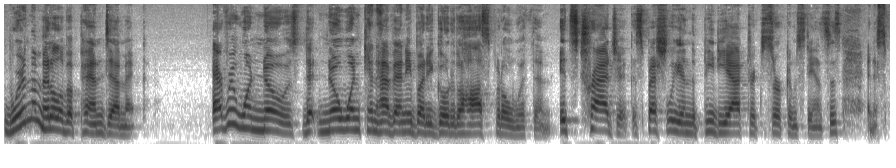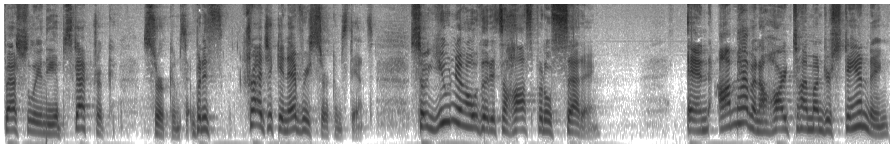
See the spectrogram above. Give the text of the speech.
We're in the middle of a pandemic. Everyone knows that no one can have anybody go to the hospital with them. It's tragic, especially in the pediatric circumstances and especially in the obstetric circumstance. But it's tragic in every circumstance. So you know that it's a hospital setting. And I'm having a hard time understanding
